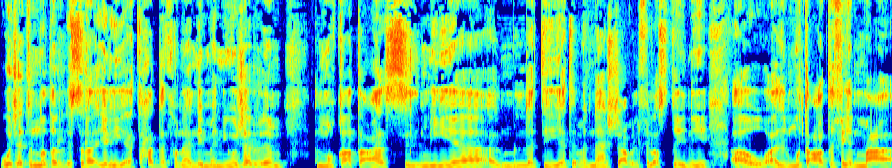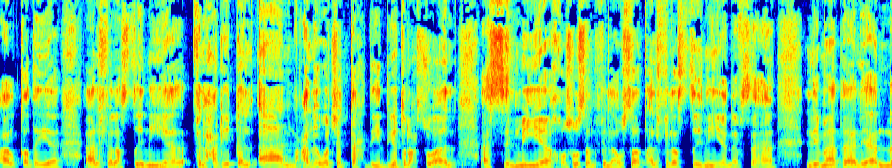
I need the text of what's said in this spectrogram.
وجهة النظر الإسرائيلية. أتحدث هنا لمن يجرم المقاطعة السلمية التي يتبناها الشعب الفلسطيني أو المتعاطفين مع القضية الفلسطينية. في الحقيقة الآن على وجه التحديد يطرح سؤال السلمية خصوصا في الأوساط الفلسطينية نفسها. لماذا؟ لأن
